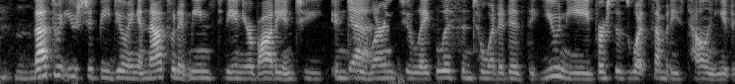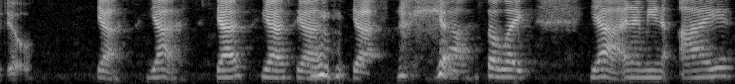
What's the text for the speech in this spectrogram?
mm-hmm. that's what you should be doing and that's what it means to be in your body and to and to learn to like listen to what it is that you need versus what somebody's telling you to do. Yes yes yes yes yes yes. Yeah so like yeah and i mean i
